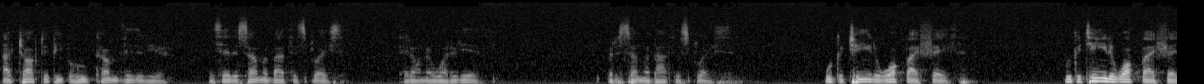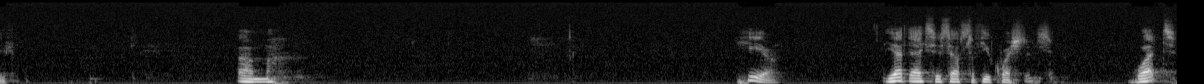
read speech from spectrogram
I've talked to people who come visit here. They say there's something about this place. They don't know what it is. But it's something about this place. We continue to walk by faith. We continue to walk by faith. Um, here, you have to ask yourselves a few questions. What?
